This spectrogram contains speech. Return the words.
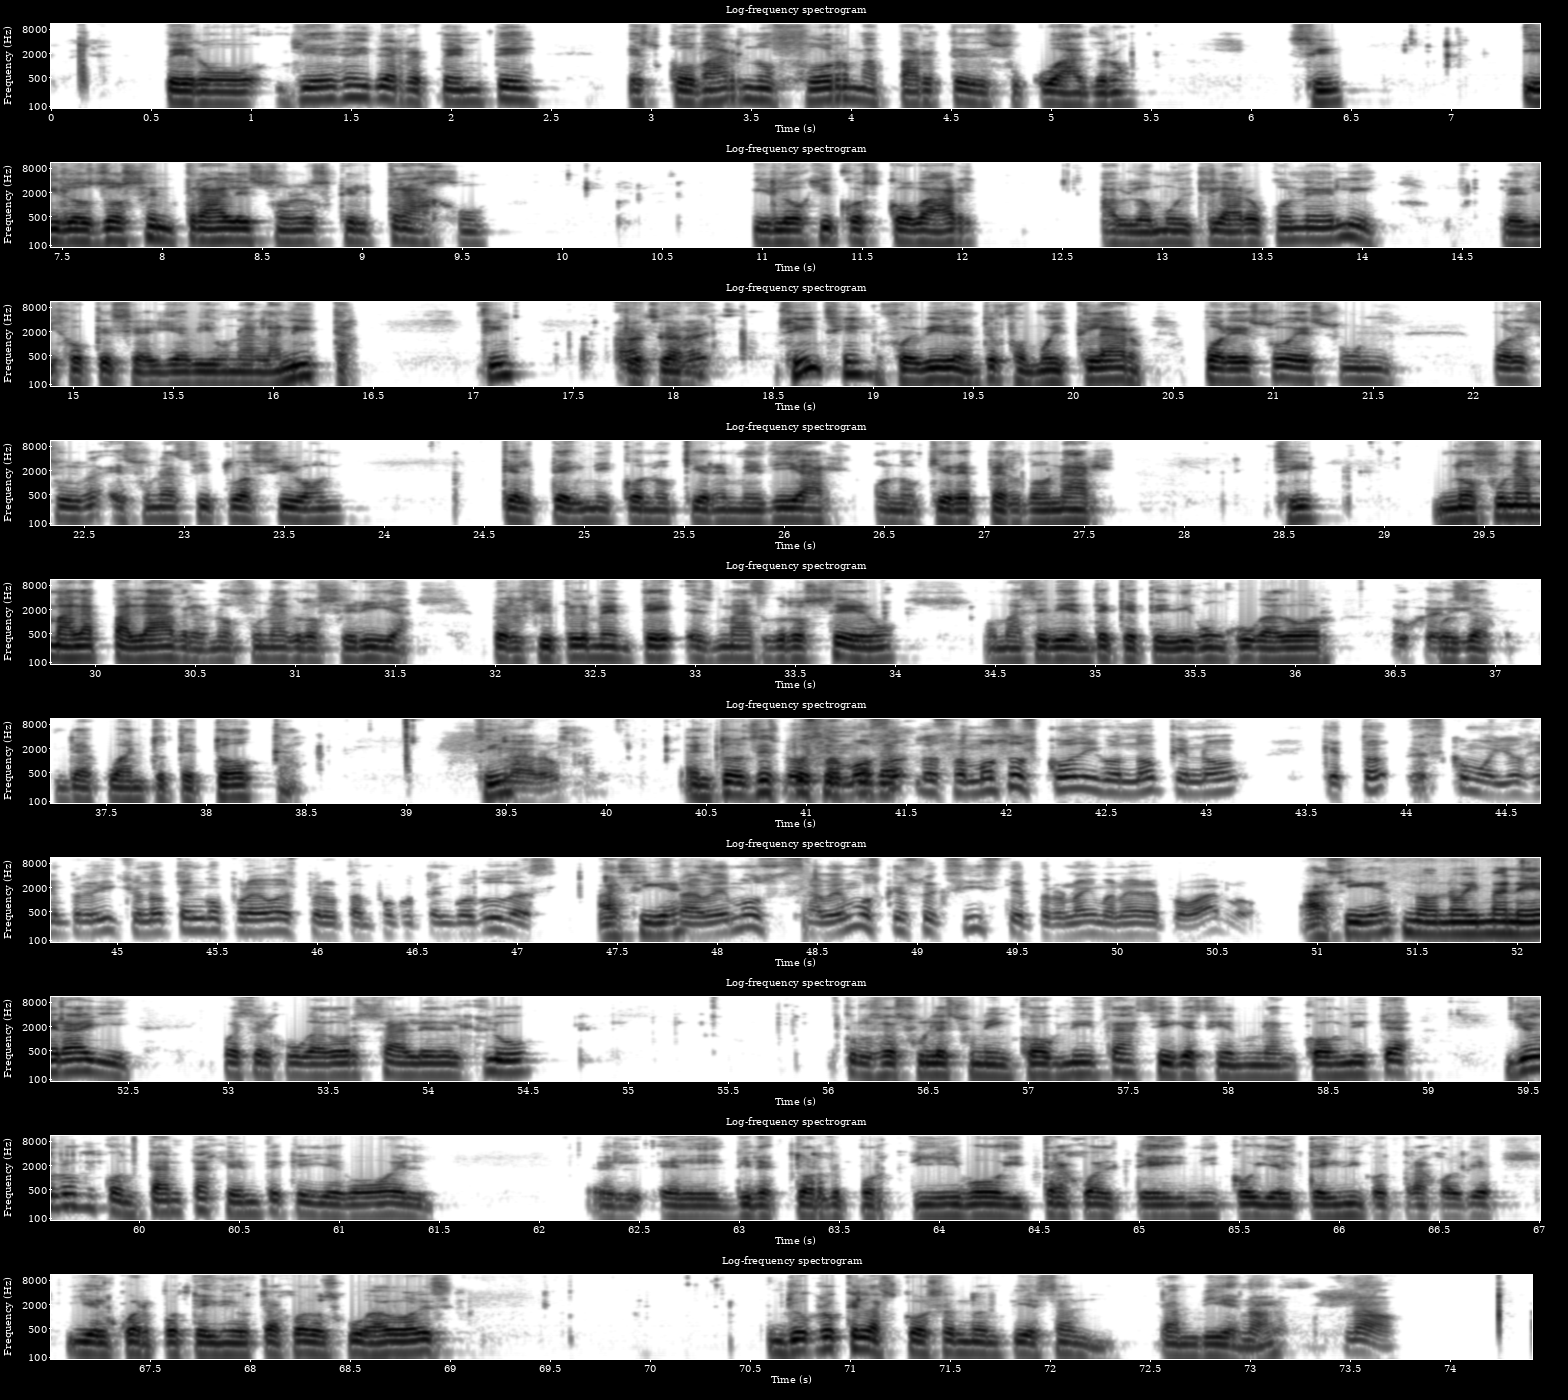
pero llega y de repente Escobar no forma parte de su cuadro, ¿sí? Y los dos centrales son los que él trajo. Y lógico, Escobar habló muy claro con él y le dijo que si ahí había una lanita, ¿sí? Ah, sí, sí, fue evidente, fue muy claro. Por eso es un, por eso es una situación que el técnico no quiere mediar o no quiere perdonar, ¿sí? no fue una mala palabra, no fue una grosería, pero simplemente es más grosero o más evidente que te diga un jugador pues de, a cuánto te toca. ¿Sí? Claro. Entonces, los, pues, famosos, los famosos códigos, ¿no? Que no, que es como yo siempre he dicho, no tengo pruebas, pero tampoco tengo dudas. Así es. Sabemos, sabemos que eso existe, pero no hay manera de probarlo. Así es, no, no hay manera y pues el jugador sale del club. Cruz Azul es una incógnita, sigue siendo una incógnita. Yo creo que con tanta gente que llegó el, el, el, director deportivo y trajo al técnico y el técnico trajo al y el cuerpo técnico trajo a los jugadores, yo creo que las cosas no empiezan tan bien. No, ¿eh? no.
